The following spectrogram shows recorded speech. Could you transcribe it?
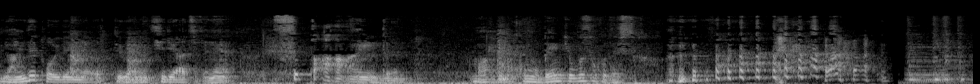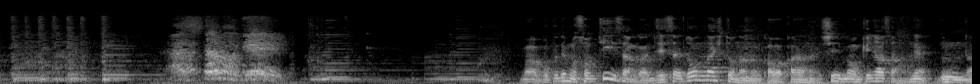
何で研いでんだよっていうぐらいの切れ味でね。スパーンって、まあ僕も勉強不足でした。まあ僕でもその T さんが実際どんな人なのかわからないし、まあ沖縄さんもね、どんな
